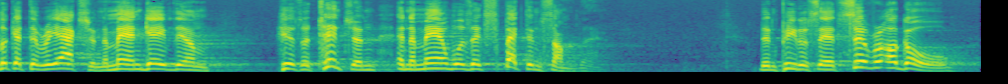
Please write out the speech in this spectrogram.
Look at the reaction. The man gave them his attention, and the man was expecting something. Then Peter said, Silver or gold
